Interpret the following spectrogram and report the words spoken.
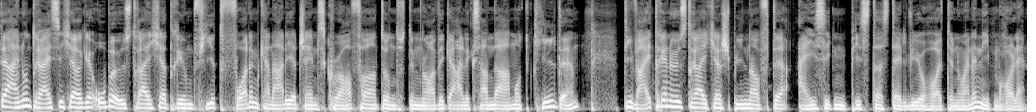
Der 31-jährige Oberösterreicher triumphiert vor dem Kanadier James Crawford und dem Norweger Alexander Amott Kilde. Die weiteren Österreicher spielen auf der eisigen Pista Stelvio heute nur eine Nebenrolle.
